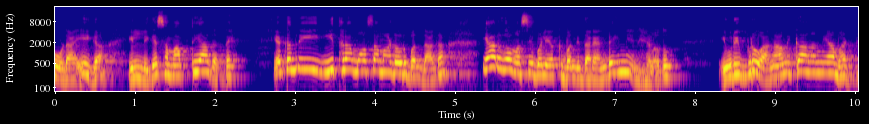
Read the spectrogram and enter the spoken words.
ಕೂಡ ಈಗ ಇಲ್ಲಿಗೆ ಸಮಾಪ್ತಿಯಾಗತ್ತೆ. ಯಾಕಂದರೆ ಈ ಈ ಥರ ಮೋಸ ಮಾಡೋರು ಬಂದಾಗ ಯಾರಿಗೋ ಮಸಿ ಬಳಿಯೋಕ್ಕೆ ಬಂದಿದ್ದಾರೆ ಅಂದರೆ ಇನ್ನೇನು ಹೇಳೋದು? ಇವರಿಬ್ಬರು ಅನಾಮಿಕಾ ಅನನ್ಯ ಭಟ್,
